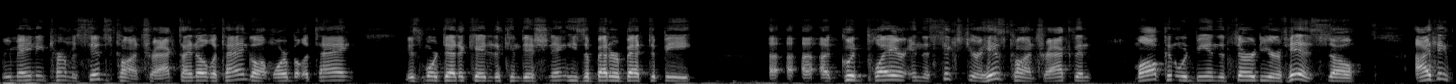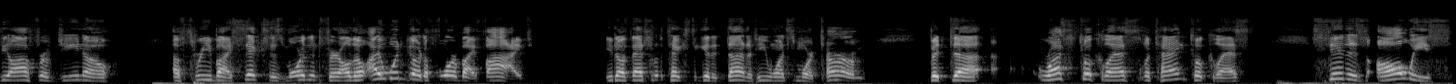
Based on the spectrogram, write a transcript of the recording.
remaining term of Sid's contract. I know Letang got more, but Letang is more dedicated to conditioning. He's a better bet to be a, a, a good player in the sixth year of his contract than Malkin would be in the third year of his. So I think the offer of Geno of three by six is more than fair. Although I would go to four by five you know, if that's what it takes to get it done, if he wants more term. But uh, Russ took less, Letang took less. Sid has always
